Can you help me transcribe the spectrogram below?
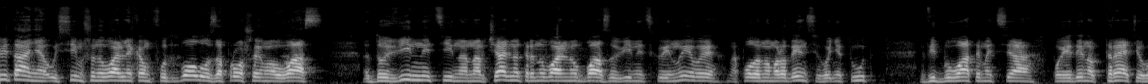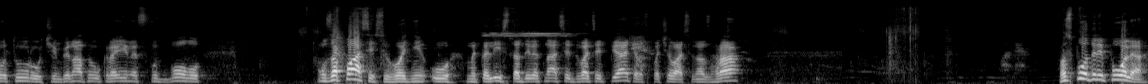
вітання усім шанувальникам футболу. Запрошуємо вас до Вінниці на навчально-тренувальну базу Вінницької Ниви на поле номер 1 Сьогодні тут відбуватиметься поєдинок третього туру чемпіонату України з футболу. У запасі сьогодні у металіста 19-25 розпочалась у нас гра. Господарі поля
